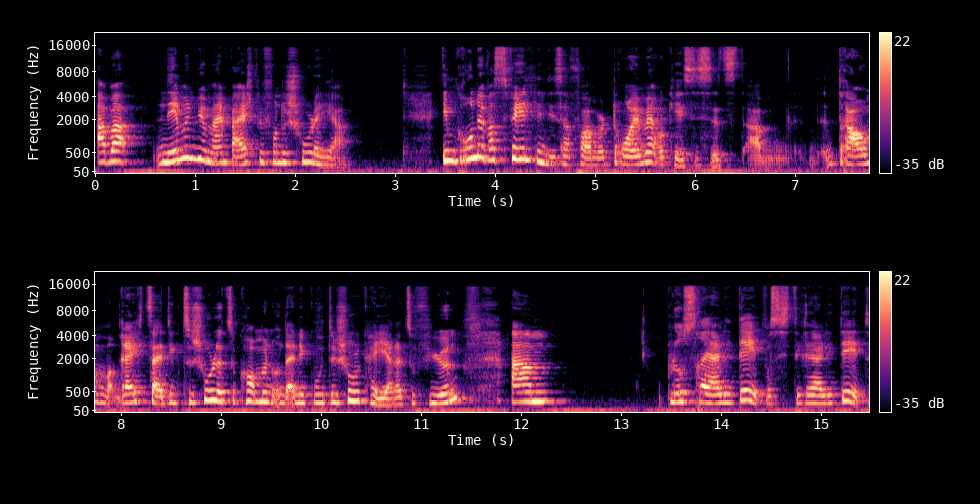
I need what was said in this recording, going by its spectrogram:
Aber nehmen wir mal ein Beispiel von der Schule her. Im Grunde, was fehlt in dieser Formel? Träume, okay, es ist jetzt ähm, Traum, rechtzeitig zur Schule zu kommen und eine gute Schulkarriere zu führen. Ähm, plus Realität. Was ist die Realität?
